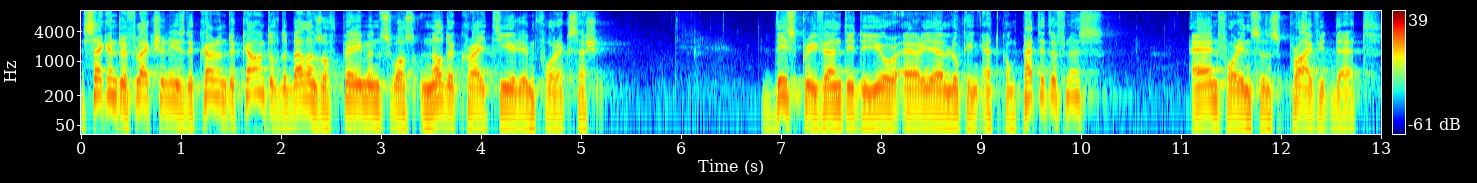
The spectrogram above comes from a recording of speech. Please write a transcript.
The second reflection is the current account of the balance of payments was not a criterion for accession. This prevented the euro area looking at competitiveness and, for instance, private debt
